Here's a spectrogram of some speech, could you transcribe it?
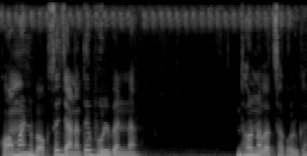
কমেন্ট বক্সে জানাতে ভুলবেন না ধন্যবাদ সকলকে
